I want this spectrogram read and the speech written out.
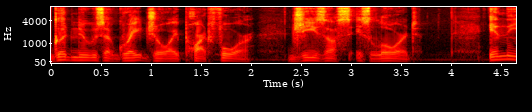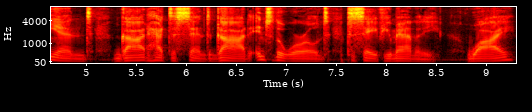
Good News of Great Joy, Part 4 Jesus is Lord. In the end, God had to send God into the world to save humanity. Why?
